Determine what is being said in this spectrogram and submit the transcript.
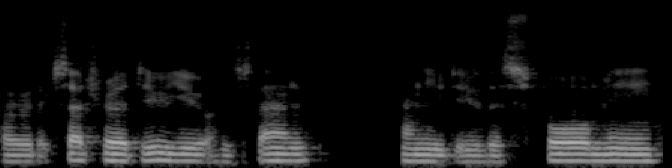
code, etc. Do you understand? Can you do this for me?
